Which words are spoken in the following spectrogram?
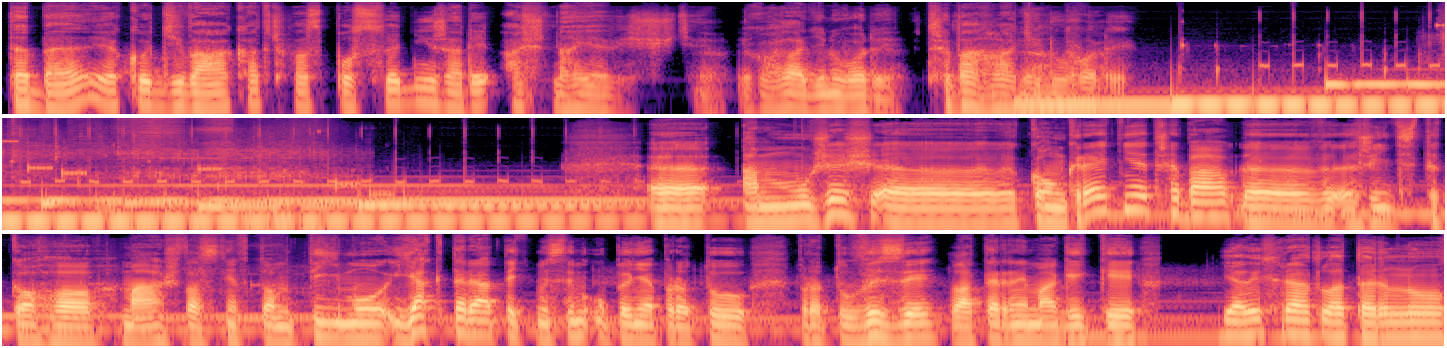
tebe jako diváka třeba z poslední řady až na jeviště. Jako hladinu vody. Třeba hladinu no, vody. Eh, a můžeš eh, konkrétně třeba eh, říct, koho máš vlastně v tom týmu, jak teda teď myslím úplně pro tu, pro tu vizi Laterny Magiky, já bych rád Laternu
